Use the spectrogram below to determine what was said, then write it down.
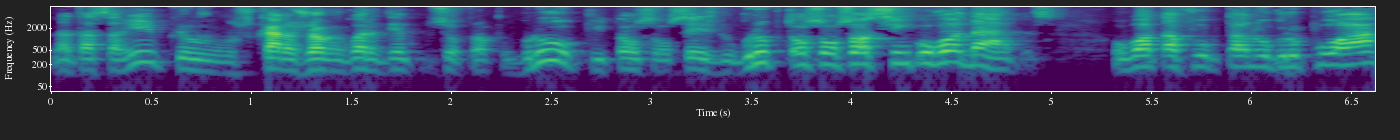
na Taça Rio, porque os caras jogam agora dentro do seu próprio grupo, então são seis do grupo, então são só cinco rodadas. O Botafogo está no grupo A,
